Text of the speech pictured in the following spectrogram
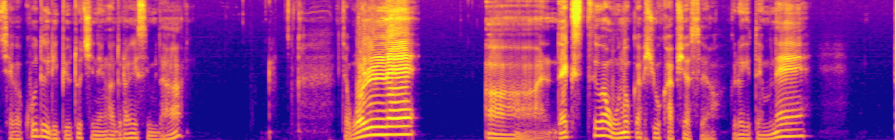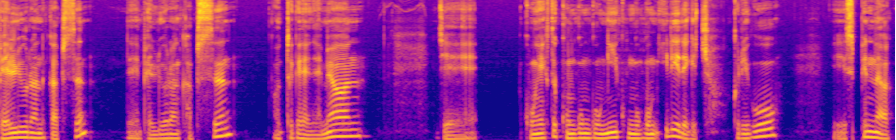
제가 코드 리뷰도 진행하도록 하겠습니다. 자, 원래 어, next와 오너 값이 요 값이었어요. 그렇기 때문에 value라는 값은 네, value라는 값은 어떻게 되냐면 이제 0x 0002 0001이 되겠죠. 그리고 이 스핀락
